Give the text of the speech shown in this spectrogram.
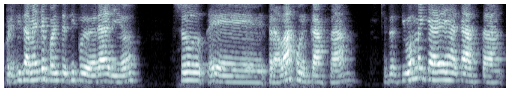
precisamente por este tipo de horarios. Yo eh, trabajo en casa, entonces si vos me caes a casa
